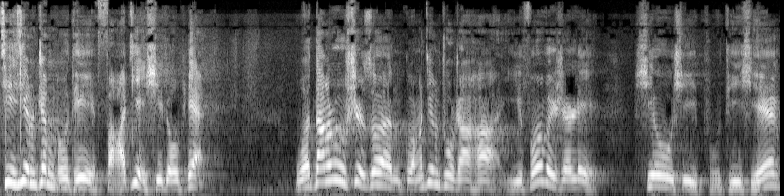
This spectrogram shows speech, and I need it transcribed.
寂静正菩提法界西周遍。我当入世尊广净住刹哈，以佛为神力，修习菩提行。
